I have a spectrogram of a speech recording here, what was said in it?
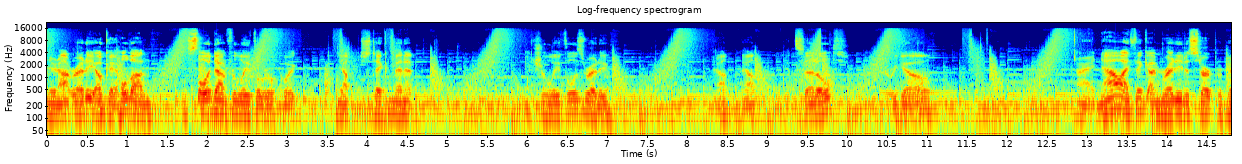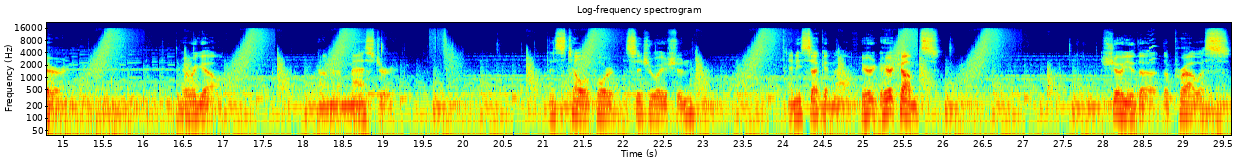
You're not ready? Okay, hold on. We'll slow it down for lethal real quick. Yep, just take a minute. Make sure lethal is ready. Yep, yep. Get settled. There we go. Alright, now I think I'm ready to start preparing. Here we go. I'm gonna master this teleport situation. Any second now. Here here it comes. Show you the, the prowess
